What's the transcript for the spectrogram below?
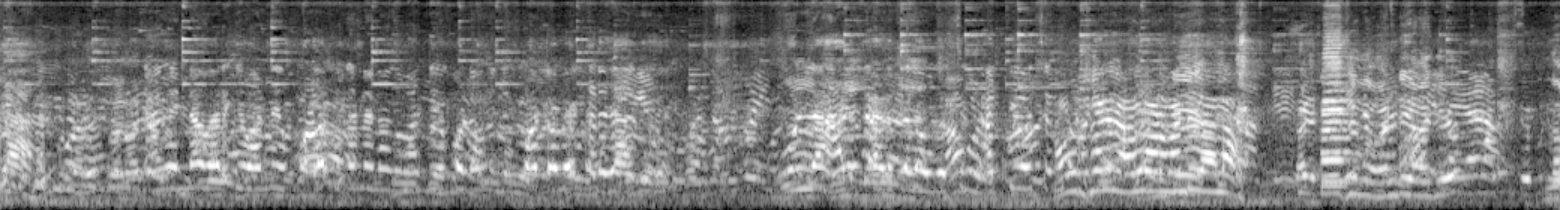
முதல்ல வரைக்கும் நாங்க வண்டியை கிடையாது. உள்ள அடுத்த இடத்துல வண்டி இந்த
